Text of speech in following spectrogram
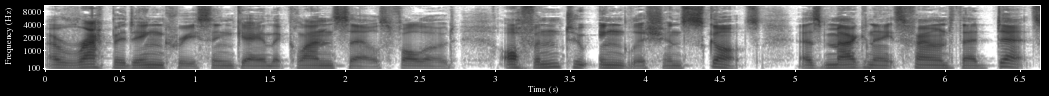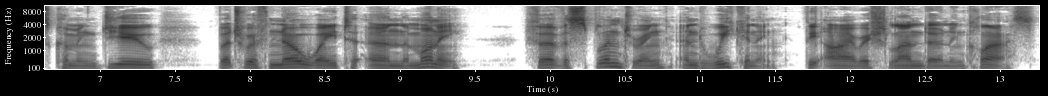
A rapid increase in Gaelic land sales followed, often to English and Scots, as magnates found their debts coming due, but with no way to earn the money, further splintering and weakening the Irish landowning class.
